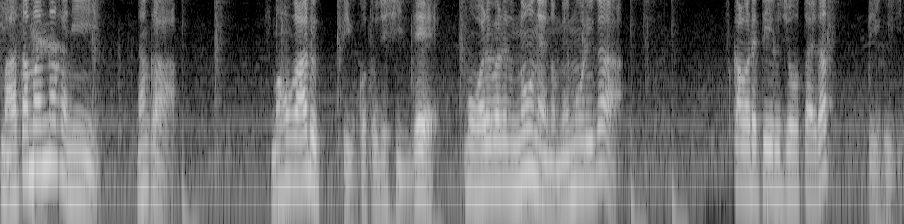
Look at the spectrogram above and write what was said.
まあ、頭の中になんかスマホがあるっていうこと自身でもう我々の脳内のメモリが使われている状態だっていうふうに、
